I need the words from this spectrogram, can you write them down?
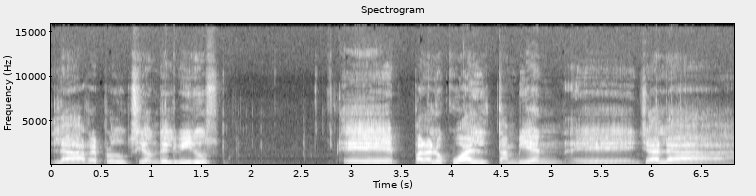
la reproducción del virus, eh, para lo cual también eh, ya la la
